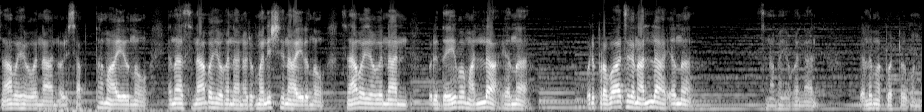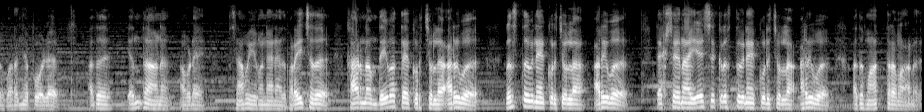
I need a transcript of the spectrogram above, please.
സ്നാപയോഹന്നാൻ ഒരു ശബ്ദമായിരുന്നു എന്നാൽ സ്നാപയോഹന്നാൻ ഒരു മനുഷ്യനായിരുന്നു. സ്നാപയോഹന്നാൻ ഒരു ദൈവമല്ല എന്ന് ഒരു പ്രവാചകനല്ല എന്ന് സ്നാപയോഹന്നാൻ എളിമപ്പെട്ടുകൊണ്ട് പറഞ്ഞപ്പോൾ അത് എന്താണ് അവിടെ സ്നാപയോഹന്നാൻ അത് പറയിച്ചത്. കാരണം ദൈവത്തെക്കുറിച്ചുള്ള അറിവ് ക്രിസ്തുവിനെക്കുറിച്ചുള്ള അറിവ് രക്ഷകനായ യേശു ക്രിസ്തുവിനെ കുറിച്ചുള്ള അറിവ് അത് മാത്രമാണ്.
